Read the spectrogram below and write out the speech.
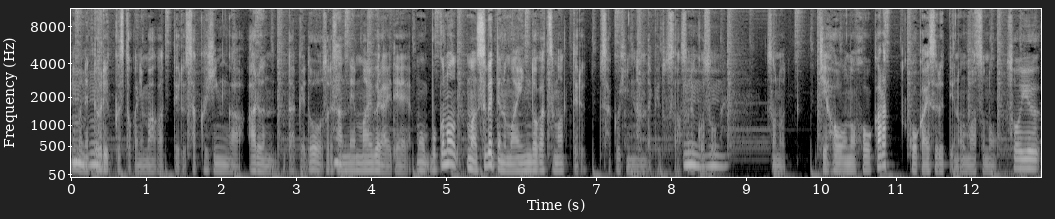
今ネットフリックスとかにも上がってる作品があるんだけどそれうん3年前ぐらいで、もう僕の、まあ、全てのマインドが詰まってる作品なんだけどさそれこそ、その地方の方から公開するっていうのも、まあ、そのそういう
